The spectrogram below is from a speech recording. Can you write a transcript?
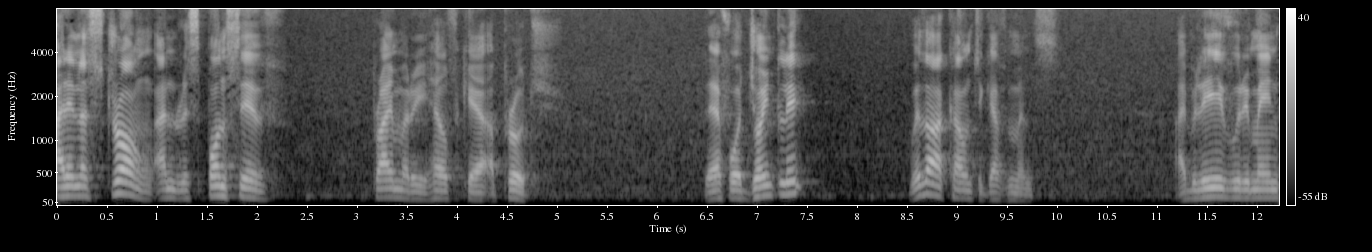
and in a strong and responsive primary health care approach. Therefore, jointly with our county governments, I believe we remain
